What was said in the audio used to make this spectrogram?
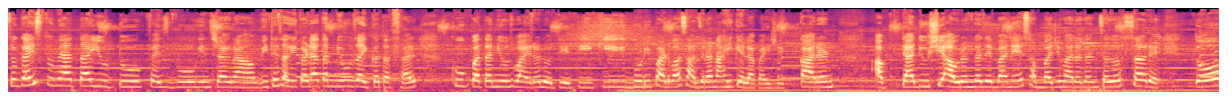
सो गाईज तुम्ही आता यूट्यूब फेसबुक इंस्टाग्राम इथे सगळीकडे आता न्यूज ऐकत असाल. खूप आता न्यूज व्हायरल होती ती की गुढीपाडवा साजरा नाही केला पाहिजे. कारण आप त्या दिवशी औरंगजेबाने संभाजी महाराजांचा जो सर आहे तो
